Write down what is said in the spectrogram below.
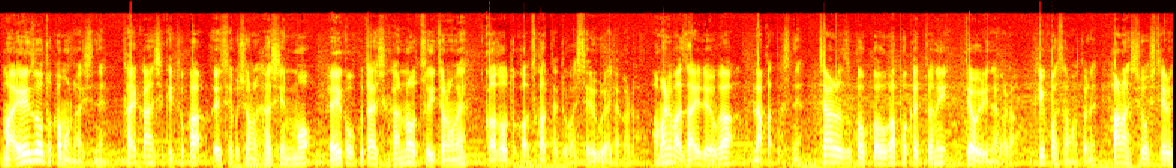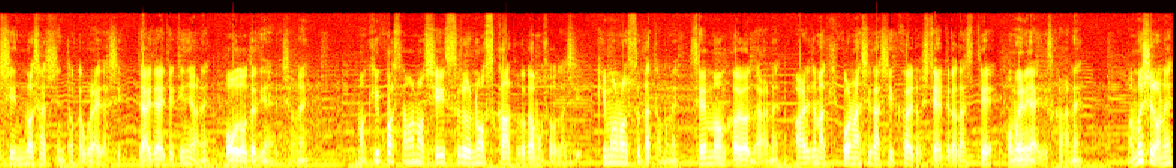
まあ映像とかもないしね、戴冠式とかレセプションの写真も英国大使館のツイートのね、画像とかを使ったりとかしてるぐらいだから、あまりまあ材料がなかったですね。チャールズ国王がポケットに手を入れながら、紀子様とね、話をしているシーンの写真とかぐらいだし、大々的にはね、報道できないでしょうね。まあ、キコ様のシースルーのスカートとかもそうだし、着物姿もね、専門家を読んだらね、あれでまあ着こなしがしっかりとしているって形で褒めれないですからね。まあ、むしろね、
